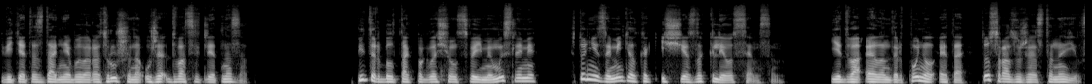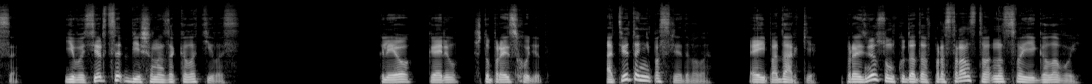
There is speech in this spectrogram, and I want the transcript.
Ведь это здание было разрушено уже 20 лет назад. Питер был так поглощен своими мыслями, что не заметил, как исчезла Клео Сэмпсон. Едва Эллендер понял это, то сразу же остановился. Его сердце бешено заколотилось. «Клео, Кэрил, что происходит?» Ответа не последовало. «Эй, подарки!» Произнес он куда-то в пространство над своей головой.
